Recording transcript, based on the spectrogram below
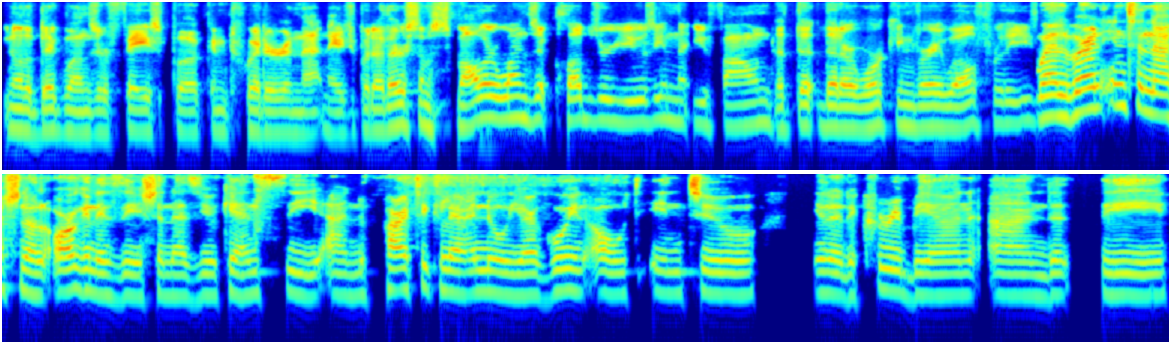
you know, the big ones are Facebook and Twitter and that nature, but are there some smaller ones that clubs are using that you found that, that, that are working very well for these? Well, we're an international organization, as you can see, and particularly I know you're going out into, you know, the Caribbean and the,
